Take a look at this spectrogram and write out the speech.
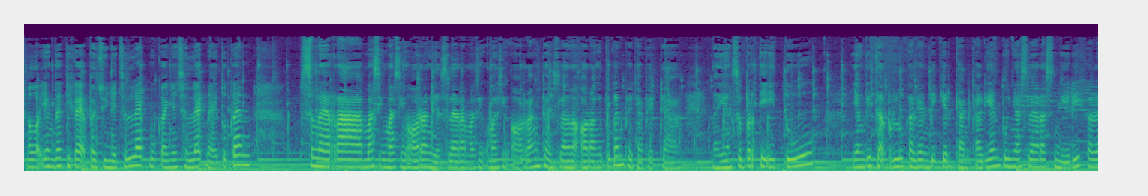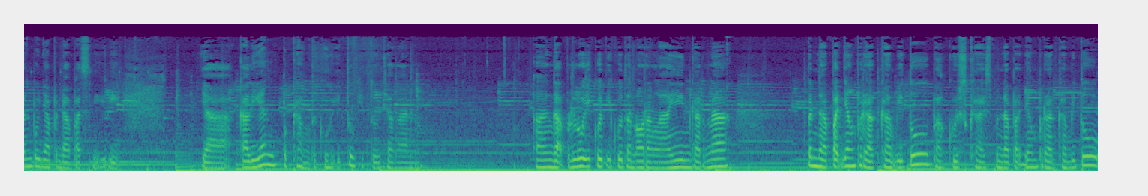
Kalau yang tadi kayak bajunya jelek mukanya jelek nah itu kan selera masing-masing orang ya selera masing-masing orang dan selera orang itu kan beda-beda. Nah yang seperti itu yang tidak perlu kalian pikirkan. Kalian punya selera sendiri kalian punya pendapat sendiri. Ya kalian pegang teguh itu gitu jangan eh, nggak uh, perlu ikut-ikutan orang lain karena pendapat yang beragam itu bagus guys. Pendapat yang beragam itu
